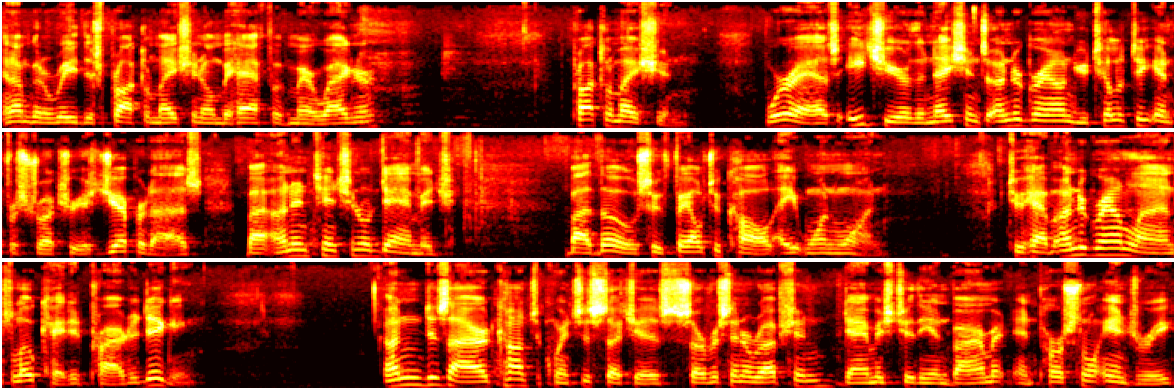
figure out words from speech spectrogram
And I'm going to read this proclamation on behalf of Mayor Wagner. Proclamation. Whereas each year the nation's underground utility infrastructure is jeopardized by unintentional damage by those who fail to call 811 to have underground lines located prior to digging. Undesired consequences such as service interruption, damage to the environment, and personal injury,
